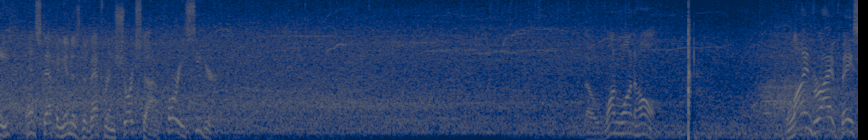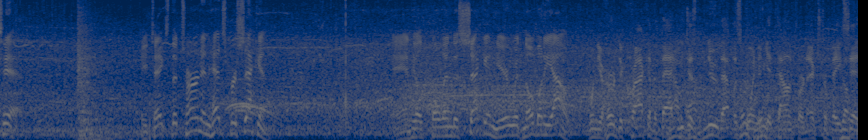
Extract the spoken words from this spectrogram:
eighth, and stepping in is the veteran shortstop, Corey Seager. The 1-1 home. Line drive base hit. He takes the turn and heads for second. And he'll pull into second here with nobody out. When you heard the crack of the bat, you just knew that was going to get down for an extra base hit.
